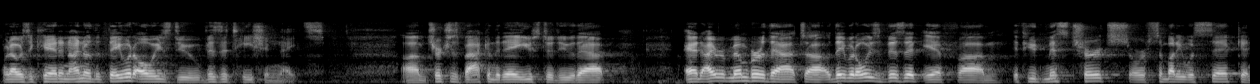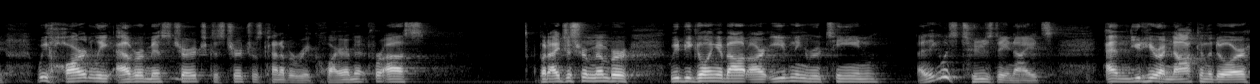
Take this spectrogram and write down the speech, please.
when I was a kid, and I know that they would always do visitation nights. Um, churches back in the day used to do that. And I remember that uh, they would always visit if um, if you'd missed church or if somebody was sick, and we hardly ever missed church because church was kind of a requirement for us. But I just remember we'd be going about our evening routine. I think it was Tuesday nights, and you'd hear a knock on the door,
